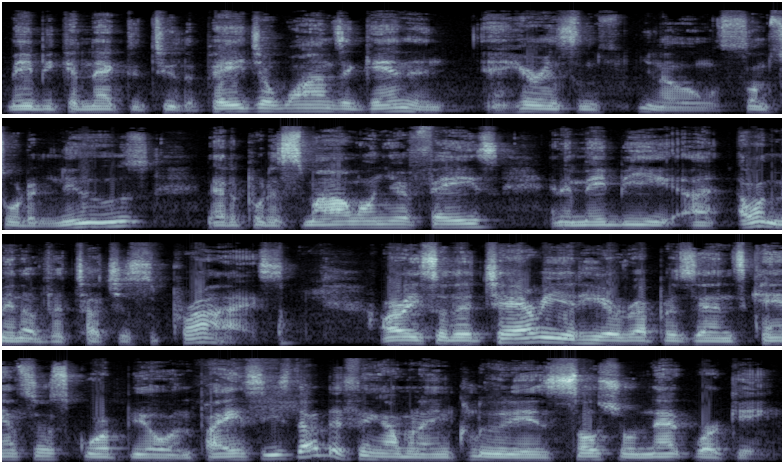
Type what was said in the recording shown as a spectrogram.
maybe connected to the Page of Wands again and, and hearing some, you know, some sort of news that'll put a smile on your face. And it may be an element of a touch of surprise. All right, so the chariot here represents Cancer, Scorpio, and Pisces. The other thing I want to include is social networking.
